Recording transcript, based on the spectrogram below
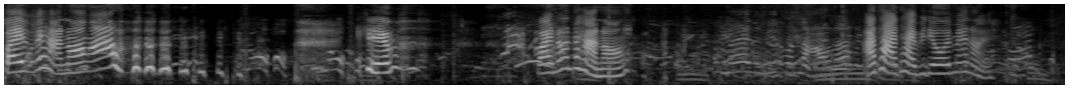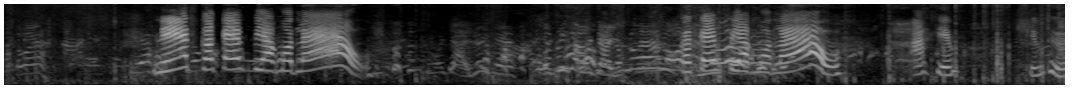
ไปไปหาน้องอ้าวเข็ม ไปโน่นไปหาน้องแม่ในนี้มันหนาวนะอะถ่ายถ่ายวิดีโอให้แม่หน่อย เน็ตกางเกงเปียกหมดแล้วกางเกงเปียกหมดแล้ว อะเข็ม เข็มถือ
